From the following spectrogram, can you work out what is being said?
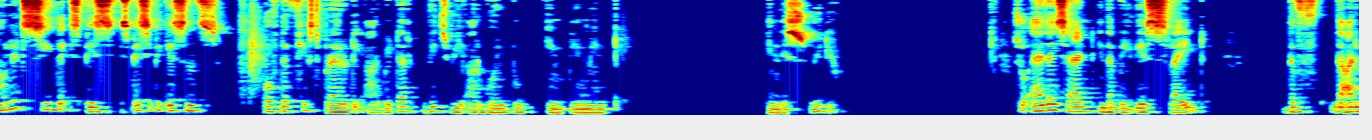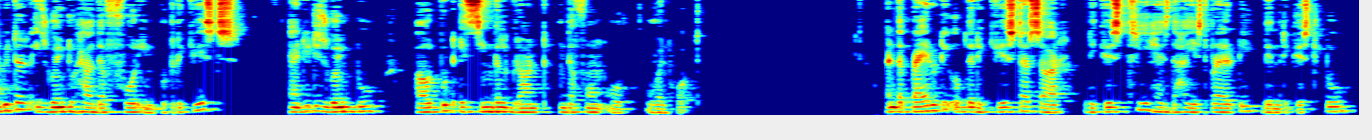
Now let's see the spec specifications of the fixed priority arbiter which we are going to implement in this video. So as I said in the previous slide, the, the arbiter is going to have the four input requests and it is going to output a single grant in the form of one hot. And the priority of the requesters are request 3 has the highest priority, then request 2,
